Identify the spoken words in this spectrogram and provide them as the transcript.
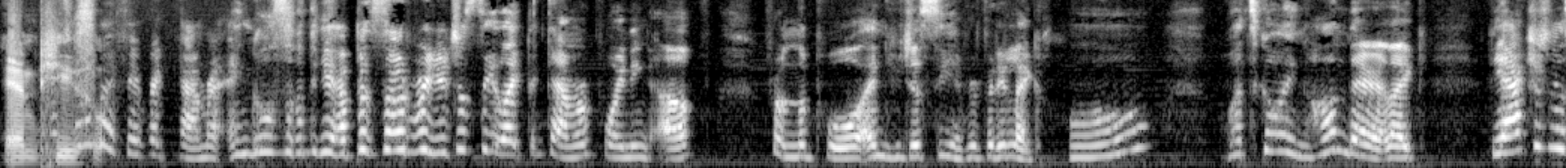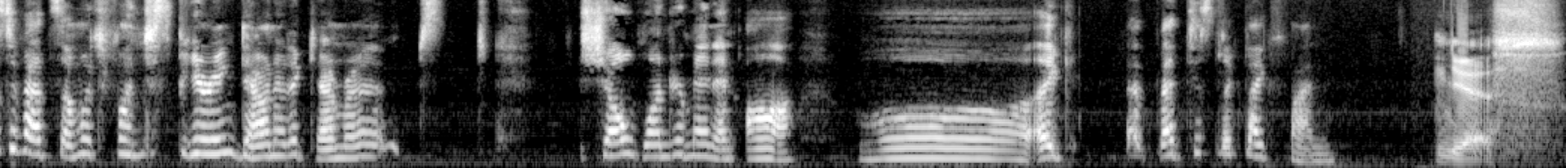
And he's one of my favorite camera angles of the episode, where you just see like the camera pointing up from the pool, and you just see everybody like, "Oh, what's going on there?" Like the actors must have had so much fun just peering down at a camera, and just show wonderment and awe. Oh, like that, that just looked like fun. Yes.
